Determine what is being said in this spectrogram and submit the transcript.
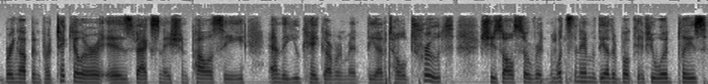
bring up in particular is Vaccination Policy and the UK Government, The Untold Truth. She's also written, what's the name of the other book, if you would, please?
